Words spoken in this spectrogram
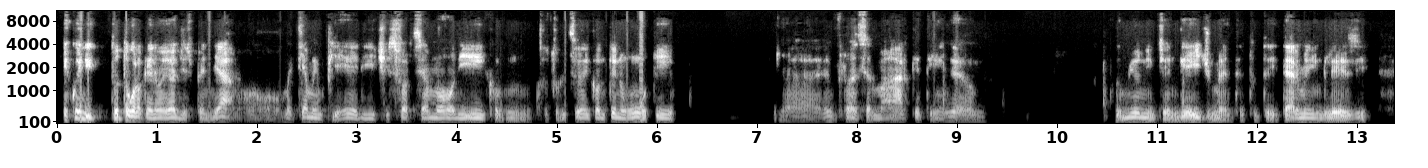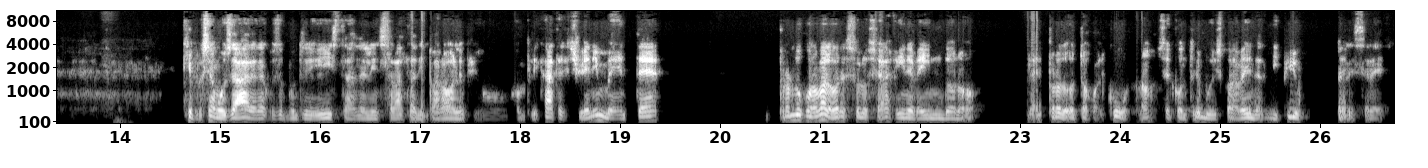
E quindi tutto quello che noi oggi spendiamo, mettiamo in piedi, ci sforziamo di costruzione di contenuti, eh, influencer marketing, community engagement, tutti i termini inglesi che possiamo usare da questo punto di vista nell'insalata di parole più complicate che ci viene in mente, producono valore solo se alla fine vendono il prodotto a qualcuno, no? se contribuiscono a vendere di più per essere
